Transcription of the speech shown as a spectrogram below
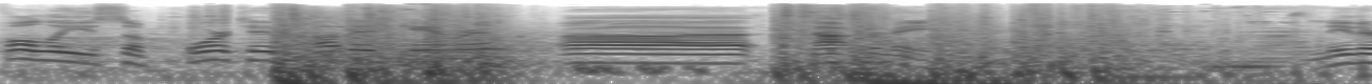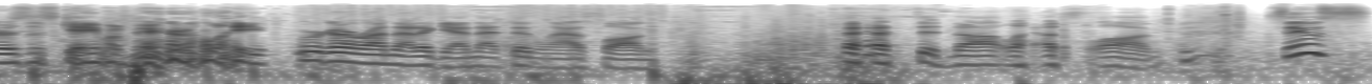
fully supportive of it, Cameron. Uh, not for me. Neither is this game apparently. We're gonna run that again. That didn't last long. That did not last long. Zeus,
